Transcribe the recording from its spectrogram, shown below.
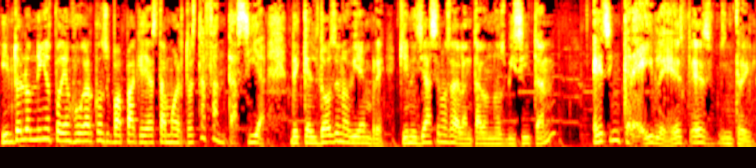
Y entonces los niños podían jugar con su papá que ya está muerto. Esta fantasía de que el 2 de noviembre, quienes ya se nos adelantaron, nos visitan, es increíble, es, es increíble.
